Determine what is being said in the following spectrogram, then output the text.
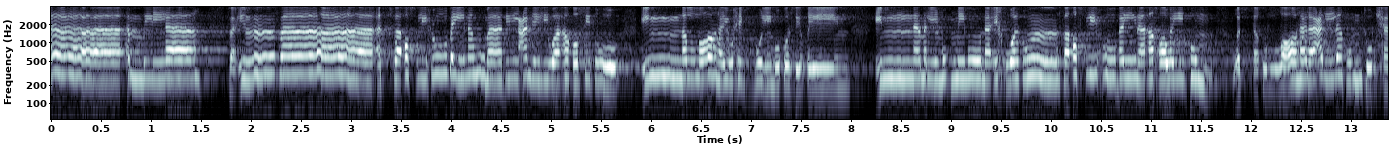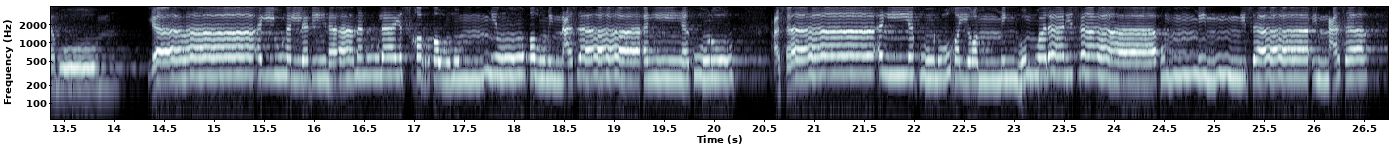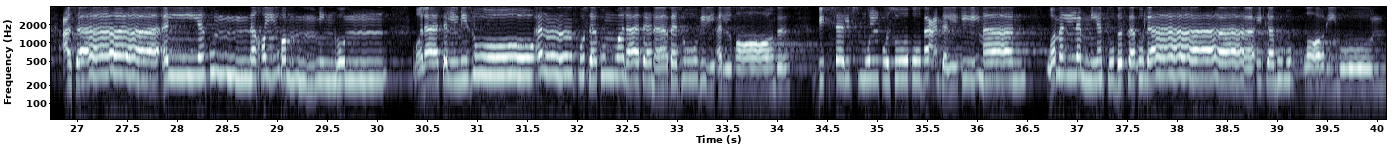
أمر الله فإن فاءت فأصلحوا بينهما بالعدل وأقسطوا. إن الله يحب المقسطين. إنما المؤمنون إخوة فأصلحوا بين أخويكم واتقوا الله لعلكم ترحمون. يا أيها الذين آمنوا لا يسخر قوم من قوم عسى أن يكونوا عسى أن يكونوا خيرا منهم ولا نساء من نساء عسى عسى أن يكن خيرا منهم. ولا تلمزوا أنفسكم ولا تنابزوا بالألقاب. بئس الاسم الفسوق بعد الإيمان. ومن لم يتب فأولئك هم الظالمون.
